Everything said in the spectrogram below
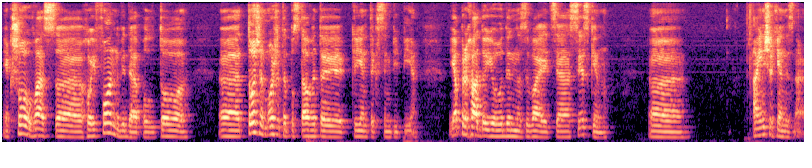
якщо у вас е, гойфон від Apple, то е, теж можете поставити клієнт XMPP. Я пригадую, один називається Syskin, е, а інших я не знаю.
